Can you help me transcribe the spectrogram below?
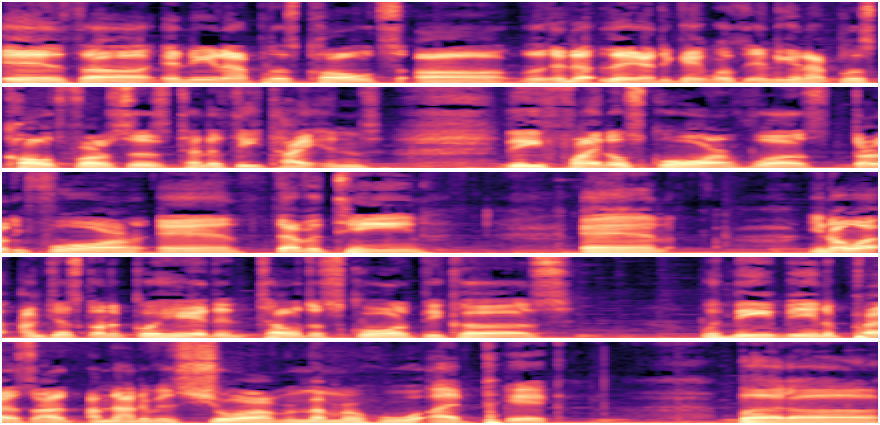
is uh, Indianapolis Colts. Uh, the, the game was Indianapolis Colts versus Tennessee Titans. The final score was 34 and 17. And you know what? I'm just gonna go ahead and tell the score because with me being depressed, I, I'm not even sure I remember who I picked. But uh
